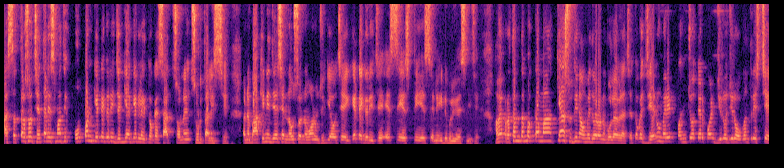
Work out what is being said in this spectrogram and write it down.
આ સત્તરસો છેતાલીસમાંથી ઓપન કેટેગરી જગ્યા કેટલી? તો કે સાતસો ને સુડતાલીસ છે. અને બાકીની જે છે નવસો નવ્વાણું જગ્યાઓ છે, એ કેટેગરી છે એસસી એસટી એસસી અને ઈડબ્લ્યુએસની છે. હવે પ્રથમ તબક્કામાં ક્યાં સુધીના ઉમેદવારોને બોલાવેલા છે? તો કે જેનું મેરિટ પંચોતેર પોઈન્ટ જીરો જીરો ઓગણત્રીસ છે,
